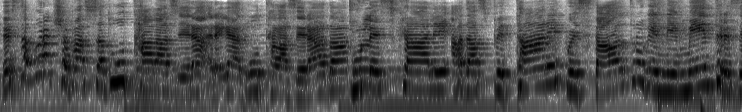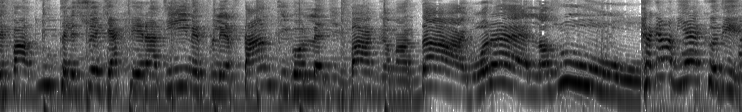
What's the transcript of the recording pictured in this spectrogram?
E sta poraccia passa tutta la sera, raga, tutta la serata sulle scale ad aspettare quest'altro che nel mentre si fa tutte le sue chiacchieratine flirtanti con Ladybug ma dai porella su Kagami eccoti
